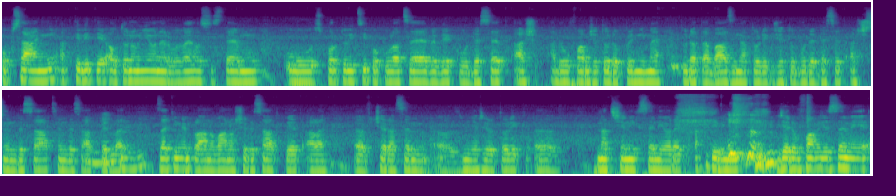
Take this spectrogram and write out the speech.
popsání aktivity autonomního nervového systému u sportující populace ve věku 10 až, a doufám, že to doplníme, tu databázi natolik, že to bude 10 až 70, 75 let. Mhm. Zatím je plánováno 65, ale eh, včera jsem eh, změřil tolik eh, nadšených seniorek aktivních, že doufám, že se mi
